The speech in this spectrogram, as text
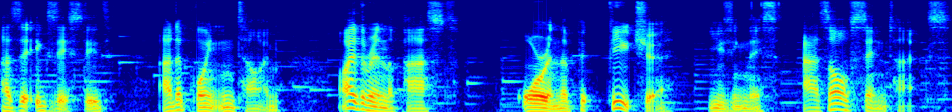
as it existed at a point in time, either in the past or in the future, using this as of syntax,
